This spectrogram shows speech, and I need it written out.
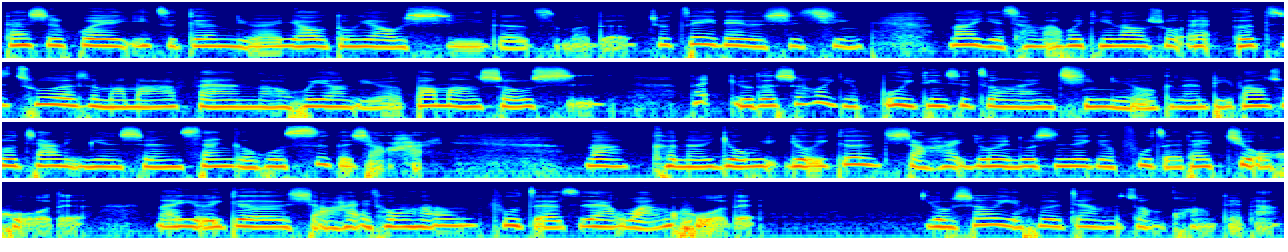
但是会一直跟女儿要东要西的什么的，就这一类的事情。那也常常会听到说，哎，儿子出了什么麻烦，然后会要女儿帮忙收拾。那有的时候也不一定是重男轻女哦，可能比方说家里面生三个或四个小孩，那可能有有一个小孩永远都是那个负责在救火的，那有一个小孩通常负责是在玩火的。有时候也会有这样的状况，对吧？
